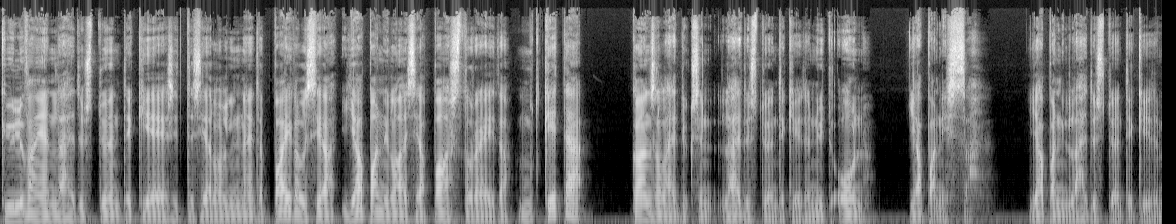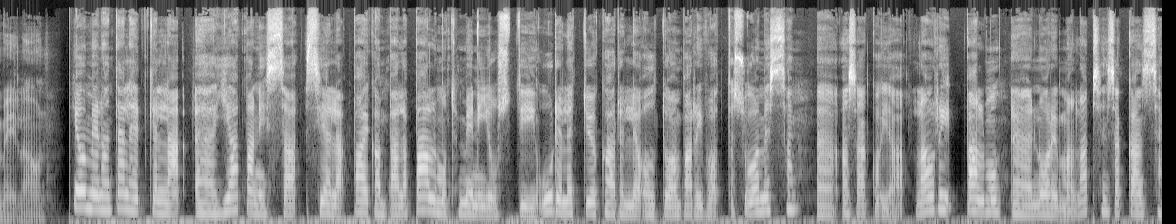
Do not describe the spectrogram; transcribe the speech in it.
kylväjän lähetystyöntekijä ja sitten siellä oli näitä paikallisia japanilaisia pastoreita. Mutta ketä kansanlähetyksen lähetystyöntekijöitä nyt on Japanissa Japanin lähetystyöntekijöitä meillä on? Joo, meillä on tällä hetkellä Japanissa siellä paikan päällä Palmut meni justiin uudelle työkaudelle oltuaan pari vuotta Suomessa. Asako ja Lauri Palmu nuorimman lapsensa kanssa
